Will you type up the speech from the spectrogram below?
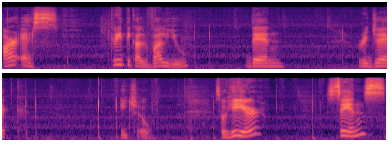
RS critical value, then reject HO. So here, since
